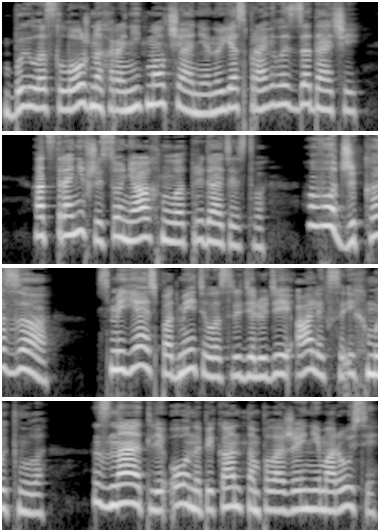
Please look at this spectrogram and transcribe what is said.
Было сложно хранить молчание, но я справилась с задачей. Отстранившись, Соня ахнула от предательства. «Вот же коза!» Смеясь, подметила среди людей Алекса и хмыкнула. Знает ли он о пикантном положении Маруси?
